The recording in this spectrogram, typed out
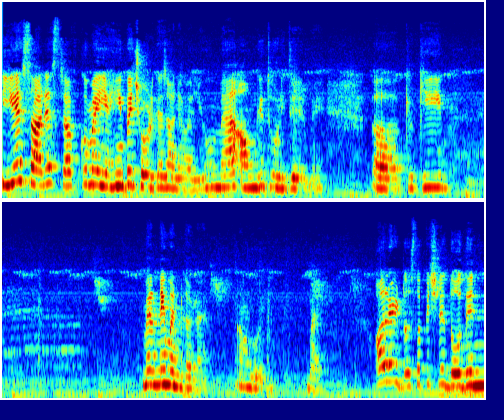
ये सारे स्टफ़ को मैं यहीं पे छोड़ के जाने वाली हूँ। मैं आऊँगी थोड़ी देर में। आ, क्योंकि मेरा नहीं मन कर रहा है। हम गोइंग बाय ऑल राइट दोस्तों पिछले दो दिन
